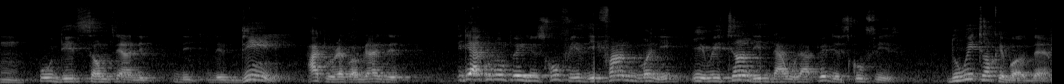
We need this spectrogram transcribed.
hmm. who did something and the, the, the dean had to recognize it. The guy couldn't pay his school fees. He found money. He returned it that would have paid the school fees. Do we talk about them?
